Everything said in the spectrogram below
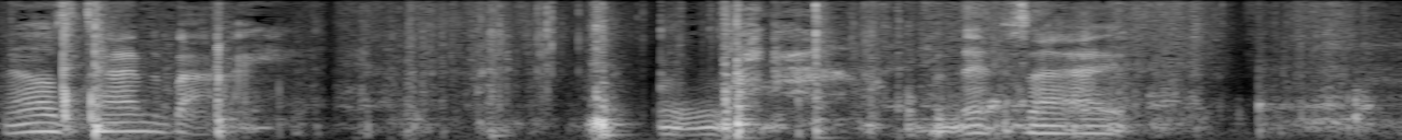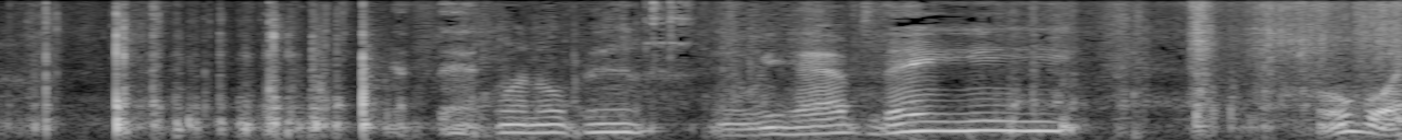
Now's the time to buy. Open that side. Got that one open. And we have today. Oh boy.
